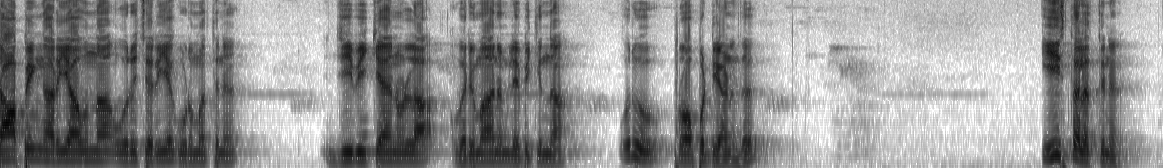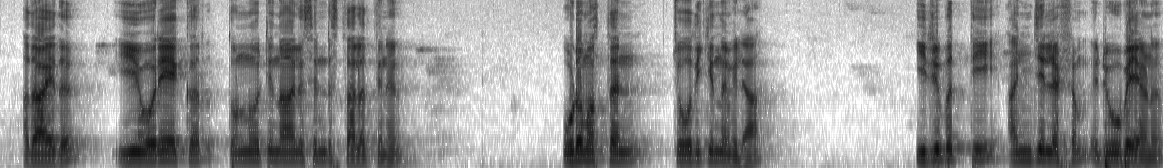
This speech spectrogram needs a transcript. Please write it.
ടാപ്പിംഗ് അറിയാവുന്ന ഒരു ചെറിയ കുടുംബത്തിന് ജീവിക്കാനുള്ള വരുമാനം ലഭിക്കുന്ന ഒരു പ്രോപ്പർട്ടിയാണിത്. ഈ സ്ഥലത്തിന് അതായത് ഈ ഒരേക്കർ തൊണ്ണൂറ്റിനാല് സെന്റ് സ്ഥലത്തിന് ഉടമസ്ഥൻ ചോദിക്കുന്ന വില ഇരുപത്തി അഞ്ച് ലക്ഷം രൂപയാണ്.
